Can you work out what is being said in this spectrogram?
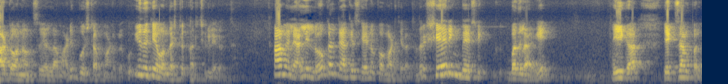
ಆಟೋ ಅನೌನ್ಸು ಎಲ್ಲ ಮಾಡಿ ಬೂಸ್ಟಪ್ ಮಾಡಬೇಕು. ಇದಕ್ಕೆ ಒಂದಷ್ಟು ಖರ್ಚುಗಳಿರುತ್ತೆ. ಆಮೇಲೆ ಅಲ್ಲಿ ಲೋಕಲ್ ಟ್ಯಾಕೀಸ್ ಏನಪ್ಪ ಮಾಡ್ತೀರಂತಂದರೆ ಶೇರಿಂಗ್ ಬೇಸಿಕ್ ಬದಲಾಗಿ ಈಗ ಎಕ್ಸಾಂಪಲ್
